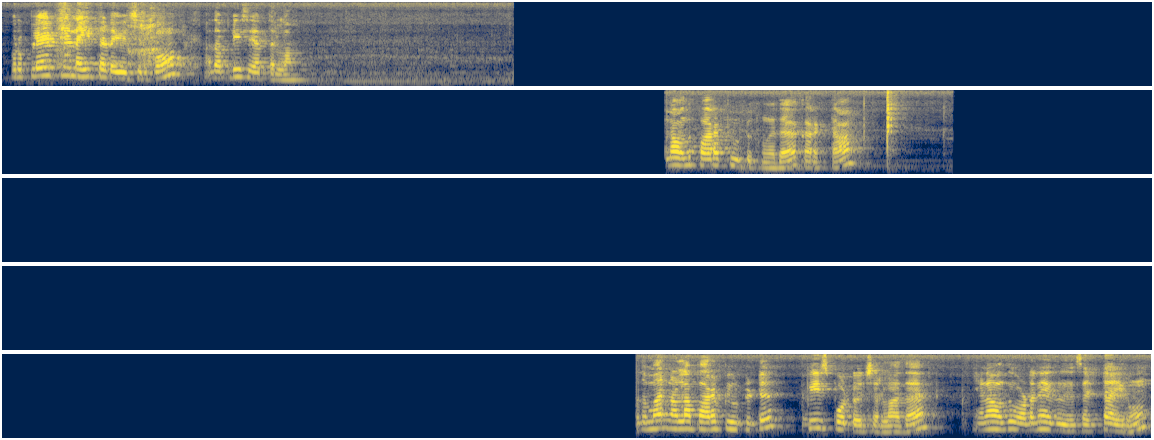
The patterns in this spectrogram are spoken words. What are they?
ஒரு பிளேட்டில் நெய் தடவி வச்சுருக்கோம். அதை அப்படியே சேர்த்துடலாம். நல்லா வந்து பரப்பி விட்டுக்குங்க இதை கரெக்டாக அது மாதிரி நல்லா பரப்பி விட்டுட்டு பீஸ் போட்டு வச்சிடலாம் அதை. ஏன்னா வந்து உடனே இது செட் ஆயிரும்.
